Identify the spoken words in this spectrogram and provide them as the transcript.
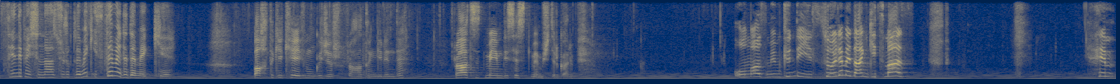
Seni peşinden sürüklemek istemedi demek ki. Baktı ki keyfim gıcır, rahatın girinde. Rahatsız etmeyeyim diye ses etmemiştir garip. Olmaz, mümkün değil. Söylemeden gitmez. Hem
